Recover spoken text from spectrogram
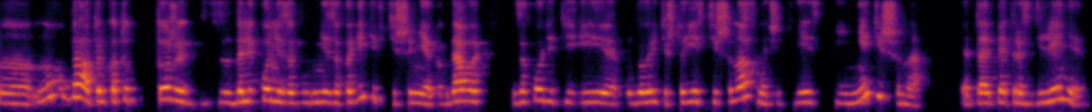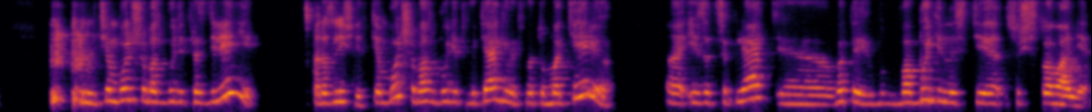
Э, ну да, только тут тоже далеко не заходите в тишине. Когда вы заходите и говорите, что есть тишина, значит, есть и не тишина. Это опять разделение. Чем больше у вас будет разделений, различных, тем больше вас будет вытягивать в эту материю э, и зацеплять э, в этой в обыденности существования.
